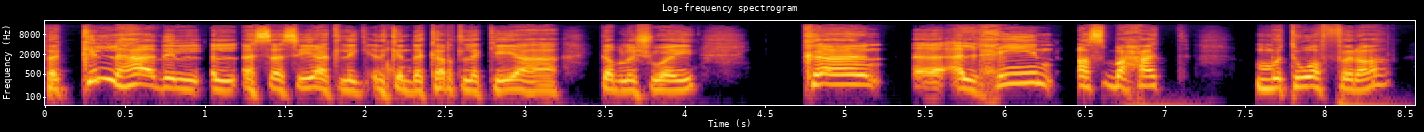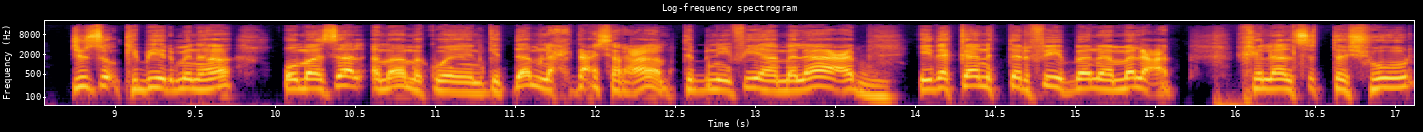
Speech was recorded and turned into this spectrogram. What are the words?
فكل هذه الأساسيات اللي كنت ذكرت لك إياها قبل شوي كان الحين أصبحت متوفرة جزء كبير منها وما زال أمامك وين؟ قدامنا 11 عام تبني فيها ملاعب. إذا كان الترفيه بنى ملعب خلال ستة شهور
